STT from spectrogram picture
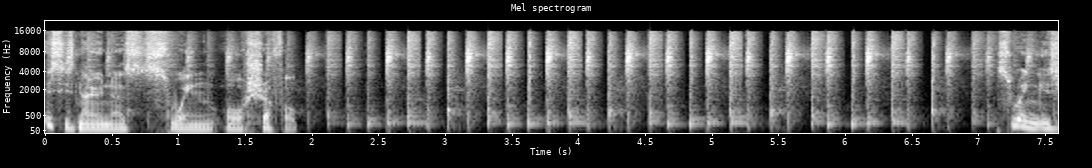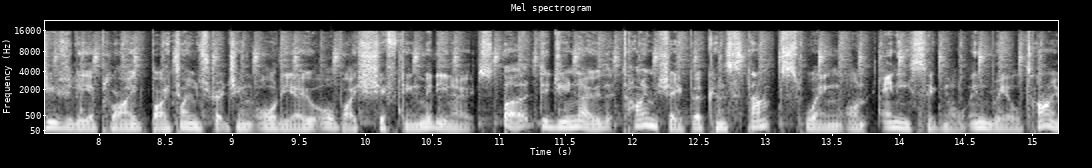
This is known as swing or shuffle. Swing is usually applied by time stretching audio or by shifting MIDI notes, but did you know that TimeShaper can stamp swing on any signal in real time?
